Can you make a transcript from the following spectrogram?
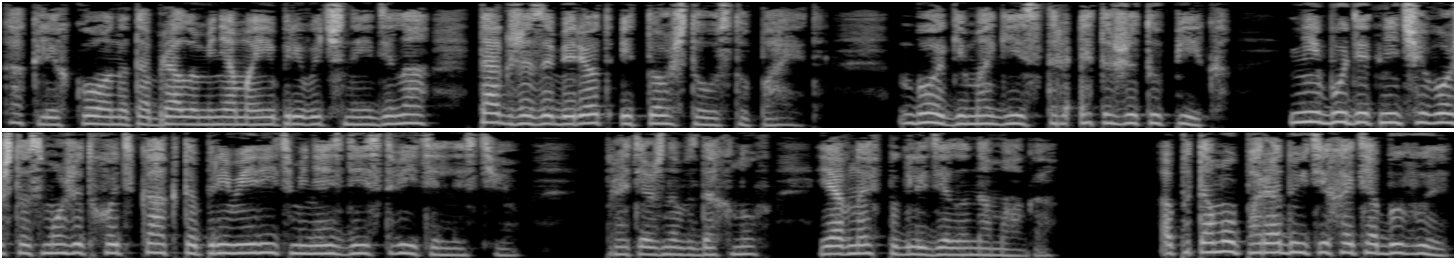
Как легко он отобрал у меня мои привычные дела, так же заберет и то, что уступает. Боги, магистр, это же тупик. Не будет ничего, что сможет хоть как-то примирить меня с действительностью. Протяжно вздохнув, я вновь поглядела на мага. А потому порадуйте хотя бы вы,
